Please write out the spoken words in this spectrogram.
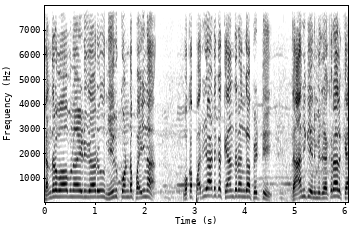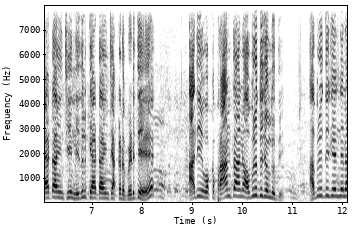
చంద్రబాబు నాయుడు గారు నీరుకొండ పైన ఒక పర్యాటక కేంద్రంగా పెట్టి దానికి ఎనిమిది ఎకరాలు కేటాయించి నిధులు కేటాయించి అక్కడ పెడితే అది ఒక ప్రాంతాన్ని అభివృద్ధి చెందుద్ది. అభివృద్ధి చెందిన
